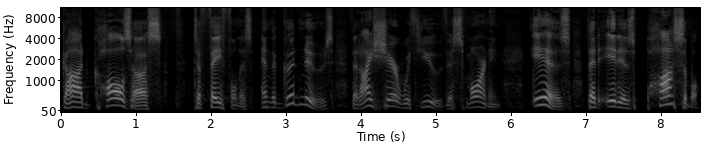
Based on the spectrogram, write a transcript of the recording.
God calls us to faithfulness. And the good news that I share with you this morning is that it is possible,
